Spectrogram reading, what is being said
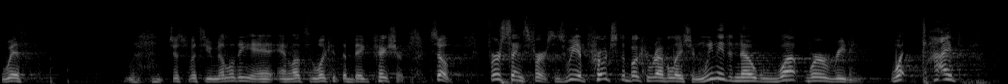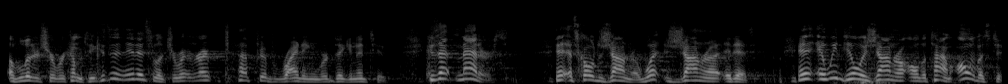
with just with humility and, and, let's look at the big picture. So, first things first, as we approach the book of Revelation, we need to know what we're reading, what type of literature we're coming to, because it, it is literature, type of writing we're digging into, because that matters. It's called genre, what genre it is. And, and, we deal with genre all the time, all of us do.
